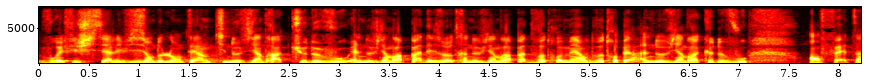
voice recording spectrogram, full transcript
vous réfléchissez à les visions de long terme, qui ne viendra que de vous, elle ne viendra pas des autres, elle ne viendra pas de votre mère ou de votre père, elle ne viendra que de vous. En fait,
